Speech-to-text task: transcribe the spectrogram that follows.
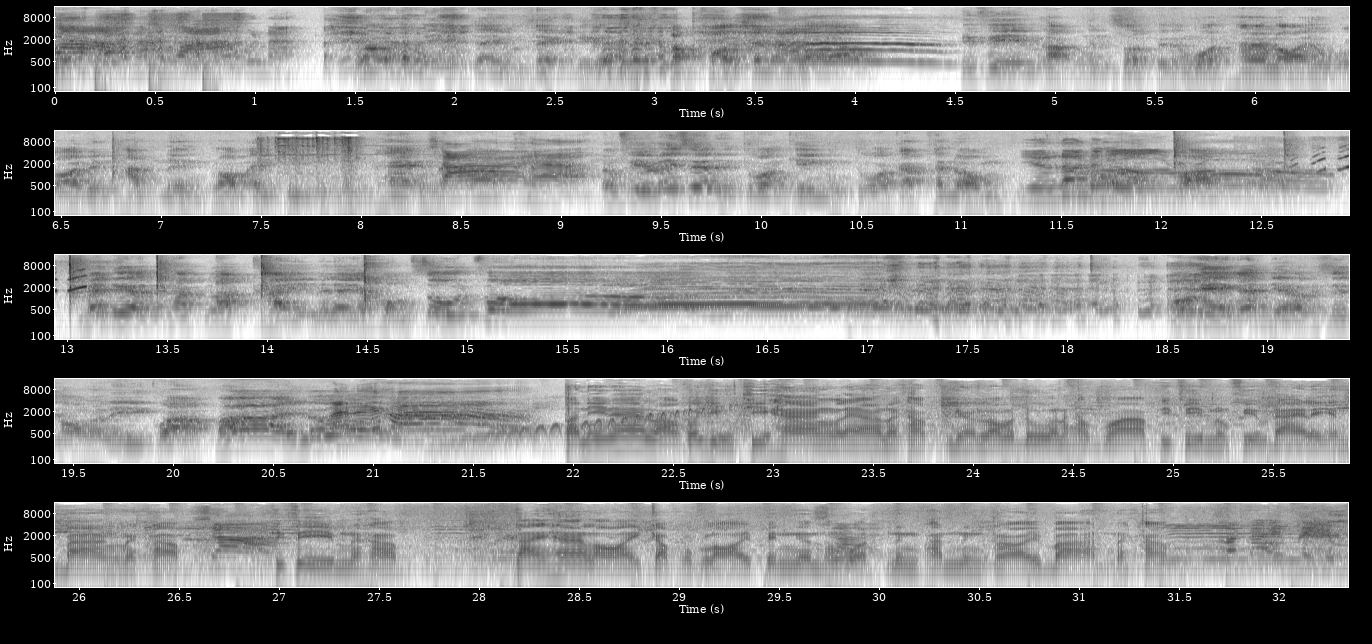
ว่านะว้าคุณอะ เราจะไม่เห็นใจคุณแสงเดือนนะครับเพราะฉะนั้นแล้ว พี่ฟิล์มรับเงินสดไปทั้งหมด 500 600 เป็นพันหนึ่งพร้อมไอติมอีกหนึ่งแท่งนะครับใช่ค่ะ น้องฟิวส์ได้เสื้อหนึ่งตัวกางเกงหนึ่งตัวกับขนมยูโรหนึ่งกล่องนะครับแม่เดือนนะครับรับไข่ไปเลยครับผมศูนย์ฟองโอเค งั้นเดี๋ยวเราไปซื้อของเราเลยดีกว่าไป้ายลูก ไปเลยค่ะ ตอนนี้นะเราก็อยู่ที่ห้างแล้วนะครับ เดี๋ยวเรามาดูนะครับว่าพี่ฟิล์มน้องฟิวส์ได้อะไรกันบ้างนะครับ ใช่ พี่ฟิล์มนะครับได้ 500 กับ 600 เป็นเงินทั้งหมด 1,100 บาทนะครับ แล้วก็ไอติม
